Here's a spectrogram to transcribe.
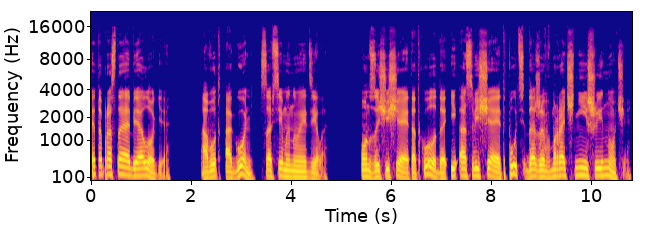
Это простая биология. А вот огонь — совсем иное дело. Он защищает от холода и освещает путь даже в мрачнейшие ночи.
